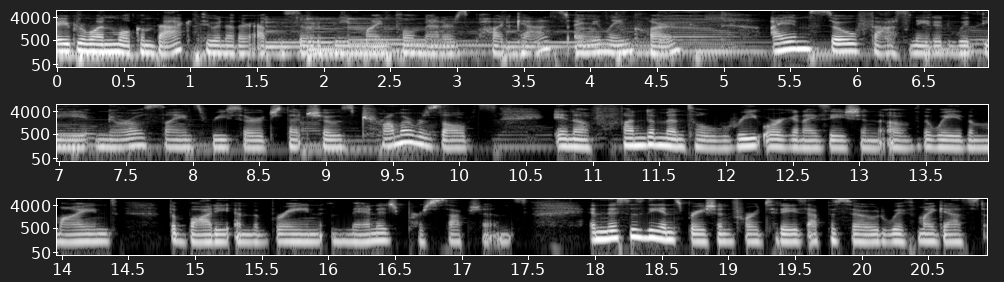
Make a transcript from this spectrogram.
Hey everyone, welcome back to another episode of the Mindful Matters podcast. I'm Elaine Clark. I am so fascinated with the neuroscience research that shows trauma results in a fundamental reorganization of the way the mind, the body, and the brain manage perceptions. And this is the inspiration for today's episode with my guest,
